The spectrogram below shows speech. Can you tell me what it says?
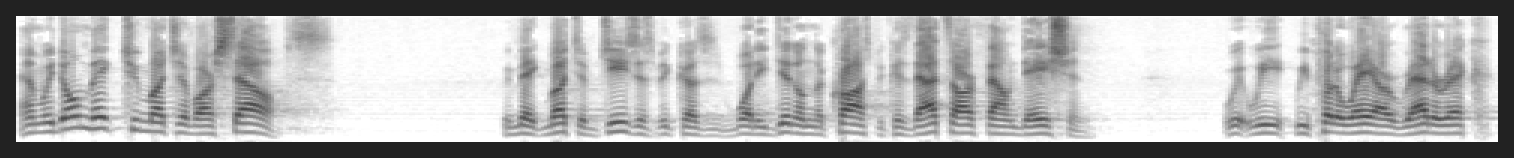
And we don't make too much of ourselves. We make much of Jesus because of what he did on the cross, because that's our foundation. We, we, we put away our rhetoric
